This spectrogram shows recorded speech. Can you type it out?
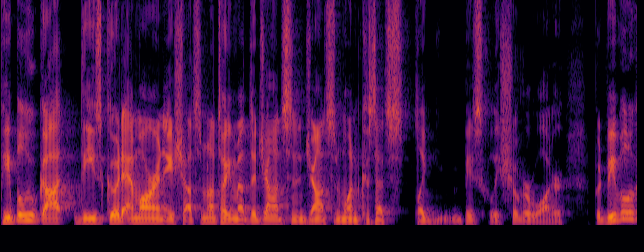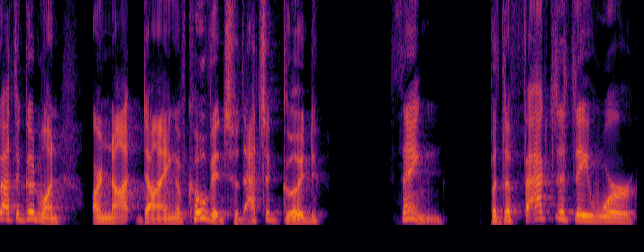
People who got these good mRNA shots, I'm not talking about the Johnson and Johnson one because that's like basically sugar water, but people who got the good one are not dying of COVID. So that's a good thing. But the fact that they were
